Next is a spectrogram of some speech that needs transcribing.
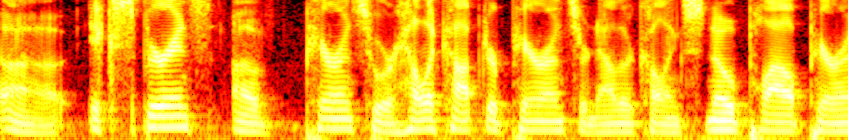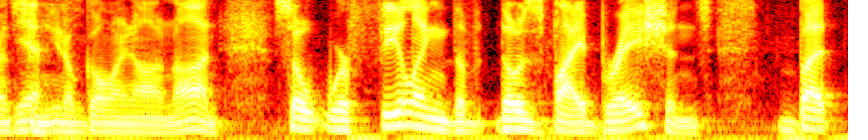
uh, experience of parents who are helicopter parents, or now they're calling snowplow parents, and you know going on and on. So we're feeling the, those vibrations. But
